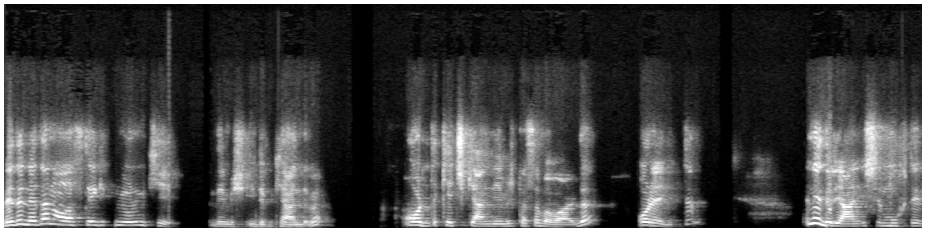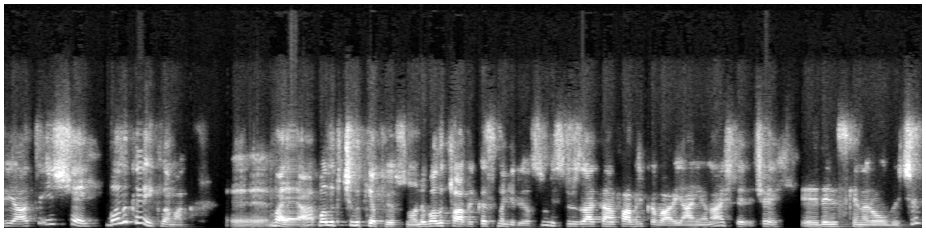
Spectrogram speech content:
Ve de neden Alaska'ya gitmiyorum ki demiş idim kendime. Orada da Keçiken diye bir kasaba vardı. Oraya gittim. Nedir yani işin muhteviyatı? İş şey, balık ayıklamak. Ee, bayağı balıkçılık yapıyorsun orada. Balık fabrikasına giriyorsun. Bir sürü zaten fabrika var yan yana. İşte şey e, deniz kenarı olduğu için.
